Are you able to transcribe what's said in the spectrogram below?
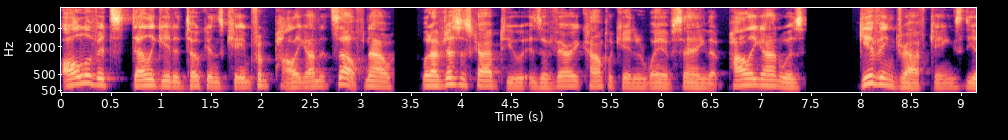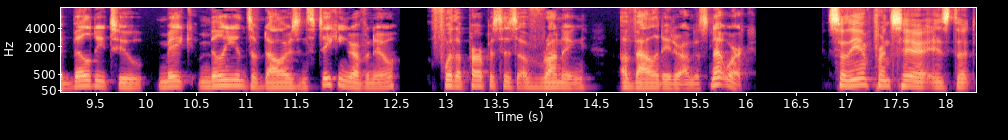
all of its delegated tokens came from Polygon itself. Now, what I've just described to you is a very complicated way of saying that Polygon was giving DraftKings the ability to make millions of dollars in staking revenue for the purposes of running a validator on its network. So the inference here is that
